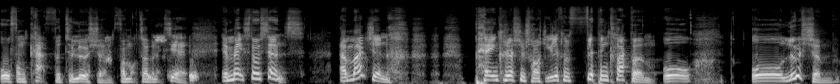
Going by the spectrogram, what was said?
or from Catford to Lewisham from October next year. It makes no sense. Imagine paying congestion charge. You live in flipping Clapham or or Lewisham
